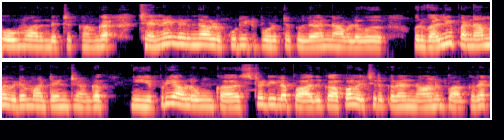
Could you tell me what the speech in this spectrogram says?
கோபமாக இருந்துட்டு இருக்காங்க. சென்னையிலேருந்து அவளை கூட்டிகிட்டு போகிறதுக்குள்ள நான் அவளை ஒரு வழி பண்ணாமல் விட மாட்டேன்றாங்க. நீ எப்படி அவளை உன் கஸ்டடியில் பாதுகாப்பாக வச்சுருக்கிறேன்னு நானும் பார்க்குறேன்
